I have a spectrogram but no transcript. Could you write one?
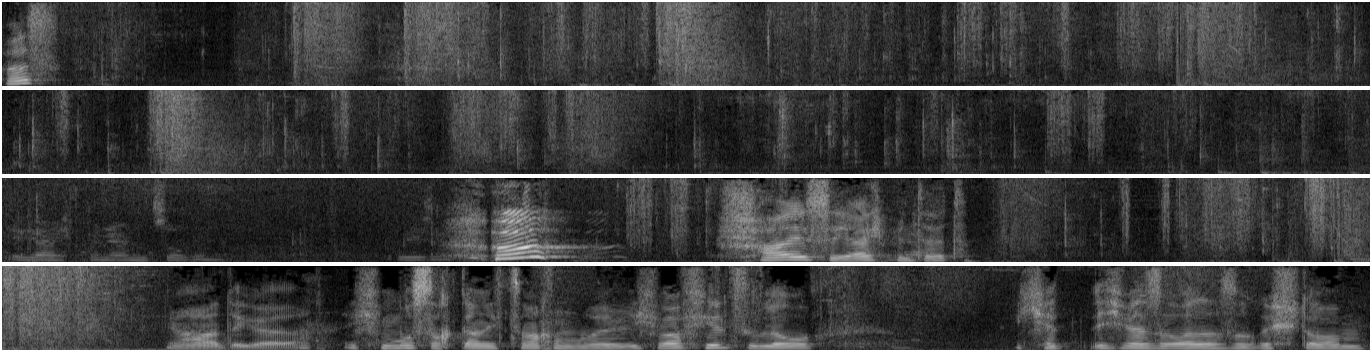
Was? Ja, ich bin ja in Zone gewesen. Scheiße, ja, ich bin dead. Ja, Digga. Ich muss doch gar nichts machen, weil ich war viel zu low. Ich hätte, ich wäre so oder so gestorben.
